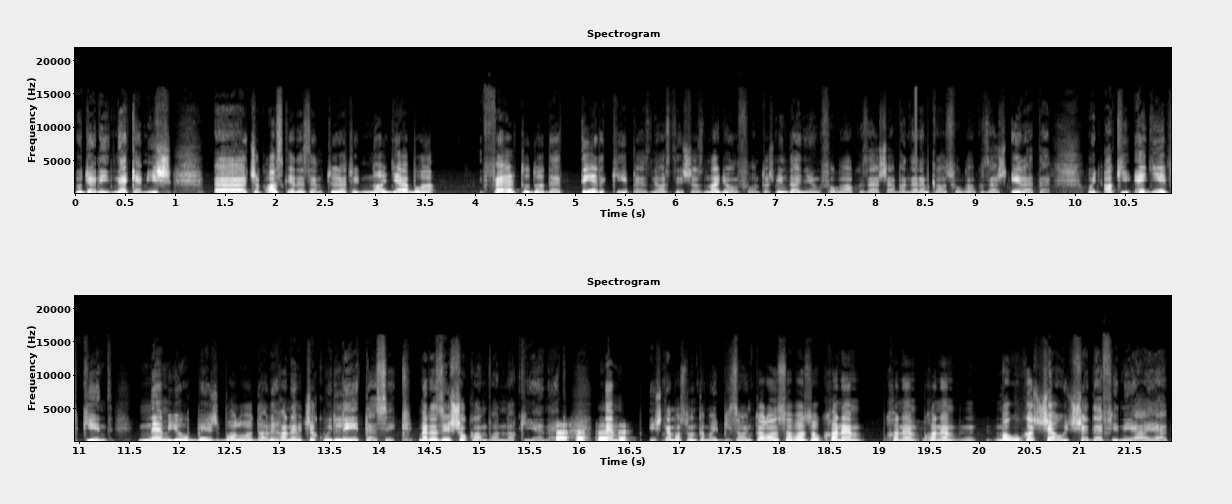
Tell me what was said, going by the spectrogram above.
ugyanígy nekem is. Eh, Csak azt kérdezem tőled, hogy nagyjából fel tudod-e térképezni azt, és az nagyon fontos mindannyiunk foglalkozásában, de nem kell az foglalkozás élete, hogy aki egyébként nem jobb és baloldali, hanem csak úgy létezik, mert azért sokan vannak ilyenek. Persze, persze. Nem, és nem azt mondtam, hogy bizonytalan szavazók, hanem hanem, hanem magukat sehogy se definiálják.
